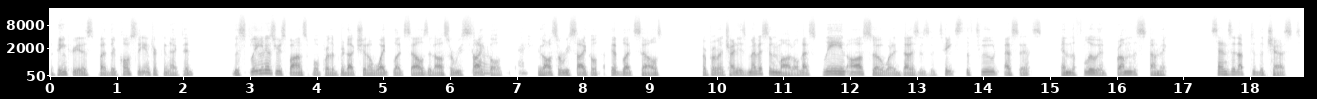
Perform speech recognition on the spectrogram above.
the pancreas, but they're closely interconnected. The spleen is responsible for the production of white blood cells. It also recycles, oh, it also recycles red blood cells. But from a Chinese medicine model, that spleen also, what it does is it takes the food essence and the fluid from the stomach sends it up to the chest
